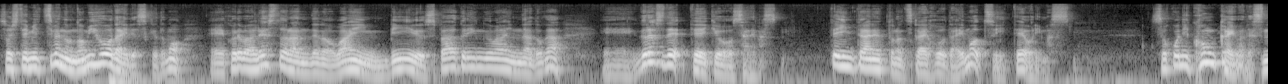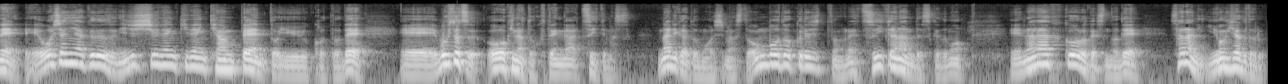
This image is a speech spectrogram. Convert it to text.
そして3つ目の飲み放題ですけども、え、これはレストランでのワイン、ビール、スパークリングワインなどがえ、グラスで提供されます。で、インターネットの使い放題もついております。そこに今回はですね、オーシャニアクルーズ20周年記念キャンペーンということで、えー、もう一つ大きな特典がついてます。何かと申しますと、オンボードクレジットのね、追加なんですけども、えー、7泊航路ですので、さらに400ドル。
